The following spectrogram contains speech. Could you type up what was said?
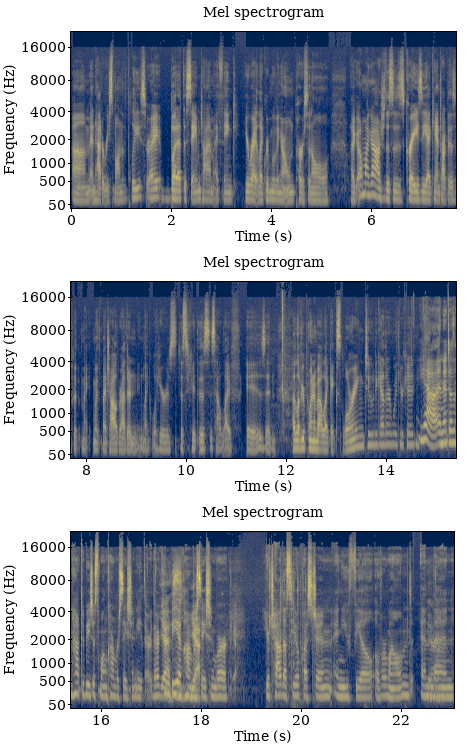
um, and how to respond to the police right but at the same time I think you're right like removing our own personal like oh my gosh this is crazy I can't talk to this with my with my child rather than being like well here's this here, this is how life is and I love your point about like exploring too together with your kid Yeah, and it doesn't have to be just one conversation either. There can be Yes. a Yeah. conversation where Yeah. Your child asks you a question and you feel overwhelmed, and Yeah. then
